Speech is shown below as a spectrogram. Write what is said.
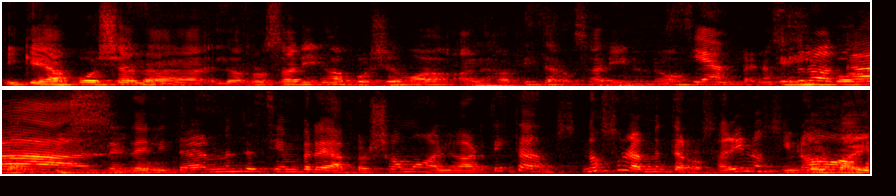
y que apoya la- los rosarinos, apoyemos a, a los artistas rosarinos, ¿no? Siempre. Es Nosotros acá, desde literalmente siempre apoyamos a los artistas, no solamente rosarinos, sino país.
